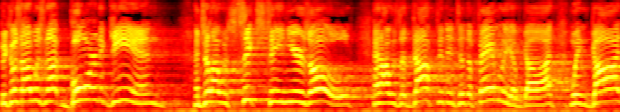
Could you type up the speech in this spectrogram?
Because I was not born again until I was 16 years old and I was adopted into the family of God when God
